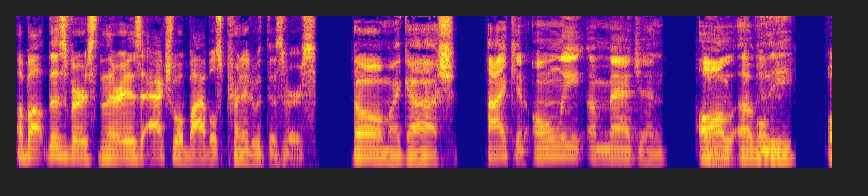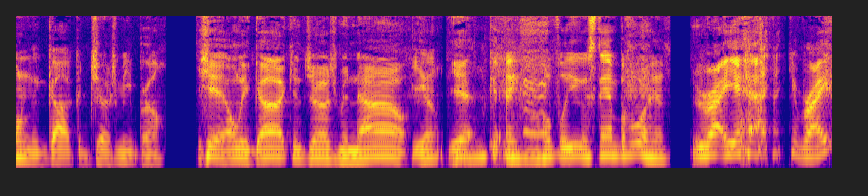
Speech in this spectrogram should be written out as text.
about this verse than there is actual Bibles printed with this verse. Oh my gosh. I can only imagine all Only- of only- the Only God could judge me, bro. Yeah, only God can judge me now. Yeah. Yeah. Okay. Well, hopefully you can stand before him. Right, yeah, right.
